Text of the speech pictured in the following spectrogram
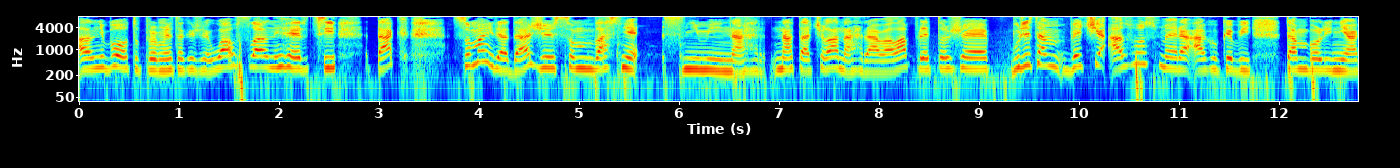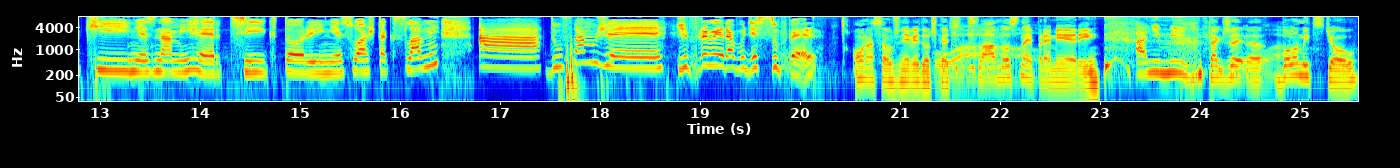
ale nebolo to pre mňa také, že wow, slavní herci, tak som aj rada, že som vlastne s nimi nahr- natáčala, nahrávala, pretože bude tam väčšia atmosféra, ako keby tam boli nejakí neznámi herci, ktorí nie sú až tak slavní a dúfam, že, že premiéra bude super. Ona sa už nevie dočkať wow. slávnostnej premiéry. Ani my. Takže wow. bolo mi cťou, uh,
